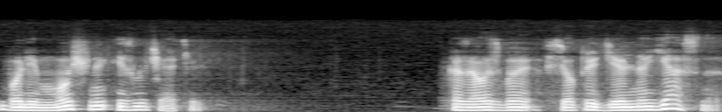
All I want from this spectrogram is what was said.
более мощный излучатель. Казалось бы, все предельно ясно,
